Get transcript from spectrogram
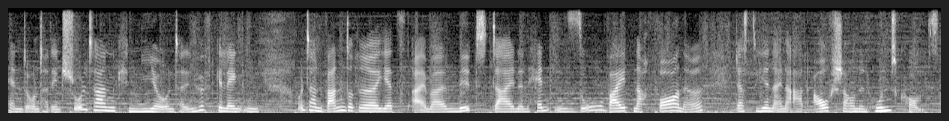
Hände unter den Schultern, Knie unter den Hüftgelenken und dann wandere jetzt einmal mit deinen Händen so weit nach vorne, dass du hier in eine Art aufschauenden Hund kommst.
